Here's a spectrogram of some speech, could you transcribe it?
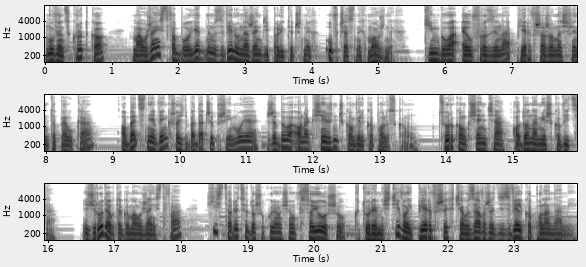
Mówiąc krótko, małżeństwo było jednym z wielu narzędzi politycznych ówczesnych możnych. Kim była Eufrozyna, pierwsza żona świętopełka? Obecnie większość badaczy przyjmuje, że była ona księżniczką wielkopolską, córką księcia Odona Mieszkowica. Źródeł tego małżeństwa historycy doszukują się w sojuszu, który Mściwoj I chciał zawrzeć z Wielkopolanami.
